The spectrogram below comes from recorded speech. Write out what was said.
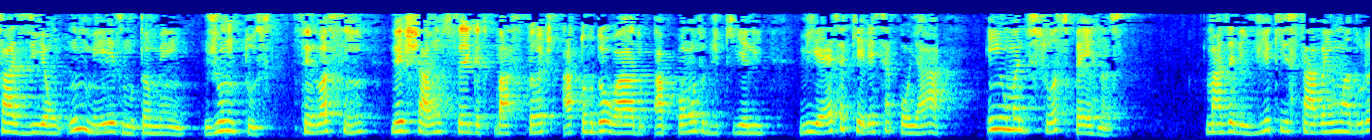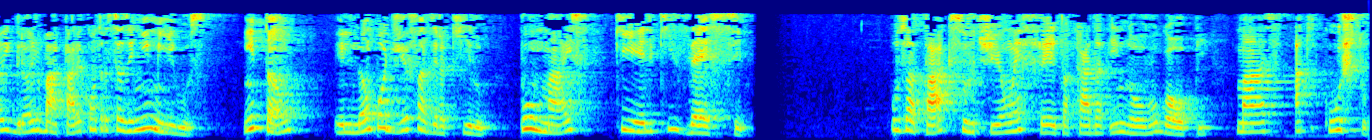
faziam o mesmo também, juntos, sendo assim, deixavam Segas bastante atordoado a ponto de que ele viesse a querer se apoiar em uma de suas pernas, mas ele via que estava em uma dura e grande batalha contra seus inimigos. Então, ele não podia fazer aquilo, por mais que ele quisesse. Os ataques surtiam efeito a cada novo golpe, mas a que custo?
